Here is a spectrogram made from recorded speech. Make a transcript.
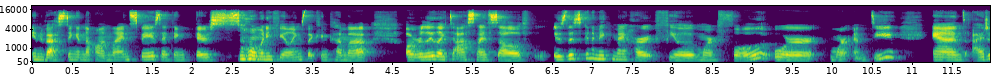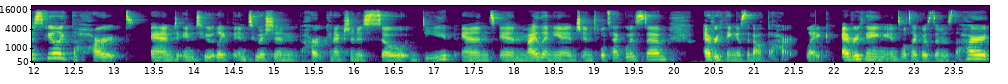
investing in the online space i think there's so many feelings that can come up. I'll really like to ask myself is this going to make my heart feel more full or more empty and i just feel like the heart and into like the intuition heart connection is so deep and in my lineage in toltec wisdom everything is about the heart. Like everything in Toltec wisdom is the heart.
